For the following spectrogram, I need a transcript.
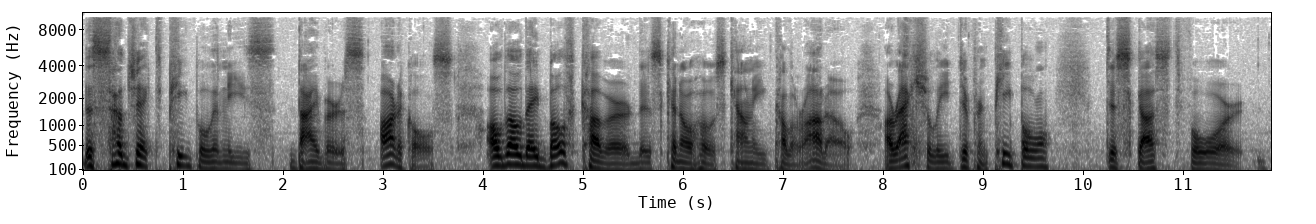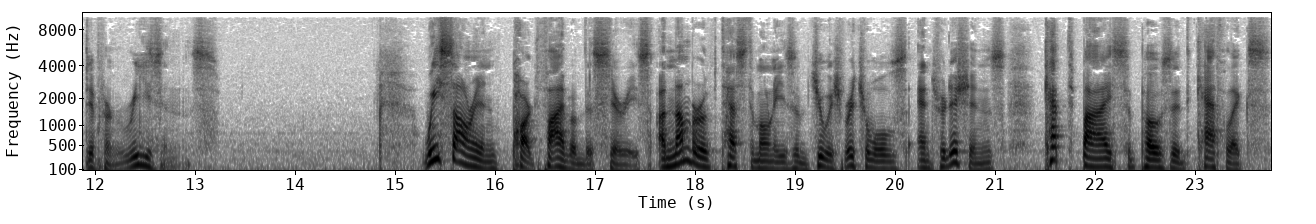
the subject people in these diverse articles, although they both cover this Conejos County, Colorado, are actually different people discussed for different reasons. We saw in part five of this series a number of testimonies of Jewish rituals and traditions kept by supposed Catholics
